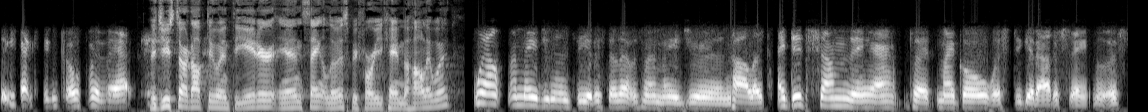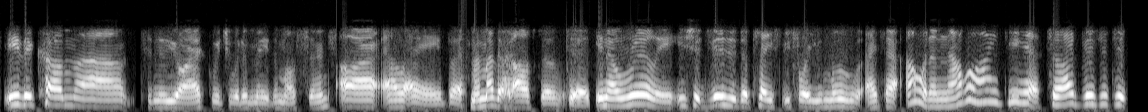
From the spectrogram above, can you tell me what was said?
I think I can go for that. Did you start off doing theater in St. Louis before you came to Hollywood? Well, I majored in theater, so that was my major in college. I did some there, but my goal was to get out of St. Louis. Either come uh, to New York, which would have made the most sense, or L.A. But my mother also said, you know, really, you should visit a place before you move. I thought, oh, what a novel idea. So I visited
